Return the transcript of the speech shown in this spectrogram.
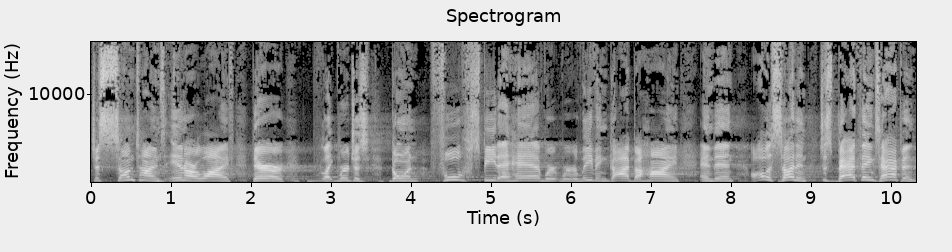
just sometimes in our life, there are like we're just going full speed ahead, we're, we're leaving God behind, and then all of a sudden, just bad things happen.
